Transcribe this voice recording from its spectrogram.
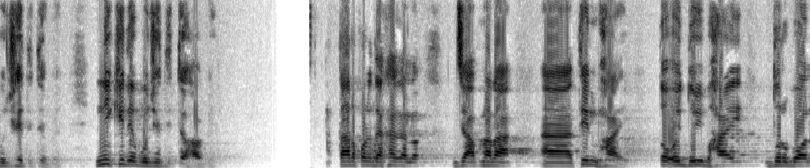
বুঝিয়ে দিতে হবে নিকিরে বুঝিয়ে দিতে হবে। তারপরে দেখা গেল যে আপনারা তিন ভাই, তো ওই দুই ভাই দুর্বল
